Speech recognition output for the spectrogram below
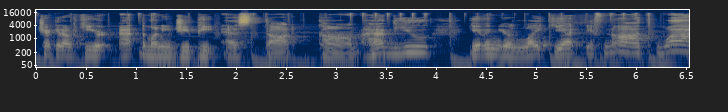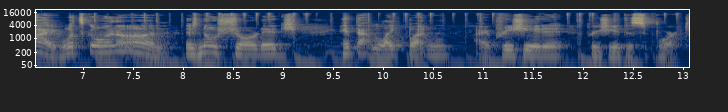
Check it out here at themoneygps.com. Have you given your like yet? If not, why? What's going on? There's no shortage. Hit that like button. I appreciate it. Appreciate the support.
